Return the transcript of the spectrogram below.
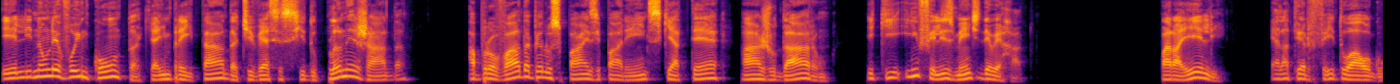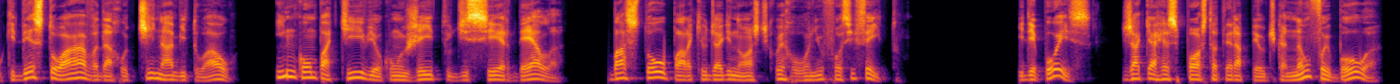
Ele não levou em conta que a empreitada tivesse sido planejada, aprovada pelos pais e parentes que até a ajudaram e que infelizmente deu errado. Para ele, ela ter feito algo que destoava da rotina habitual, incompatível com o jeito de ser dela, bastou para que o diagnóstico errôneo fosse feito. E depois, já que a resposta terapêutica não foi boa,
